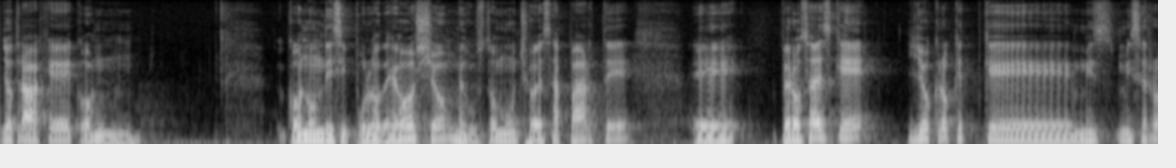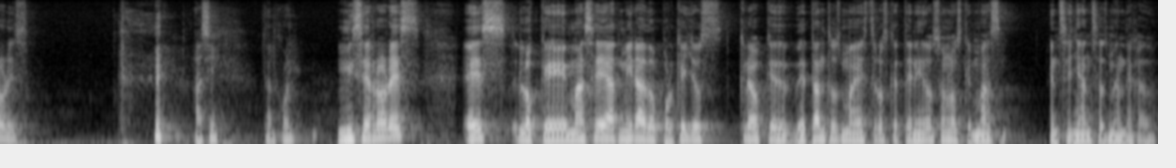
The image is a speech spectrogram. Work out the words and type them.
yo trabajé con, con un discípulo de Osho, me gustó mucho esa parte, eh, pero ¿sabes qué? Yo creo que, que mis, mis errores. Así. tal cual. Mis errores es lo que más he admirado porque ellos creo que de tantos maestros que he tenido son los que más enseñanzas me han dejado.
